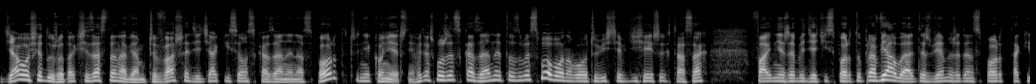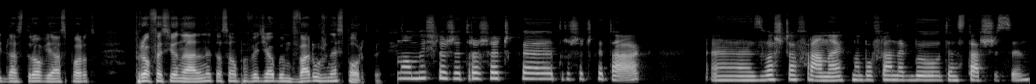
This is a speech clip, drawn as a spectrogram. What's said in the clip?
Działo się dużo, tak się zastanawiam, czy wasze dzieciaki są skazane na sport, czy niekoniecznie? Chociaż może skazane to złe słowo, no bo oczywiście w dzisiejszych czasach fajnie, żeby dzieci sport uprawiały, ale też wiemy, że ten sport taki dla zdrowia, sport profesjonalny, to są powiedziałbym dwa różne sporty. No myślę, że troszeczkę, troszeczkę tak. E, zwłaszcza Franek, no bo Franek był ten starszy syn.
